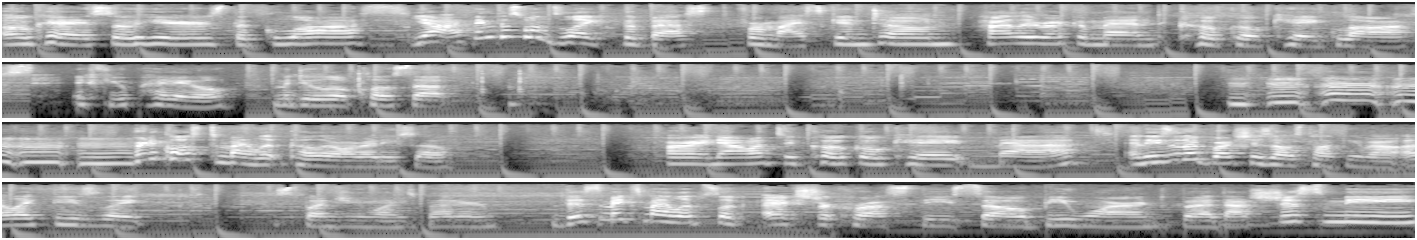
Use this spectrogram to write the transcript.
Okay, so here's the gloss. Yeah, I think this one's like the best for my skin tone. Highly recommend Koko K Gloss if you pale. I'm gonna do a little close up. Mm -mm -mm Pretty close to my lip color already, so. Alright, now onto Koko K Matte. And these are the brushes I was talking about. I like these like spongy ones better. This makes my lips look extra crusty, so be warned, but that's just me.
